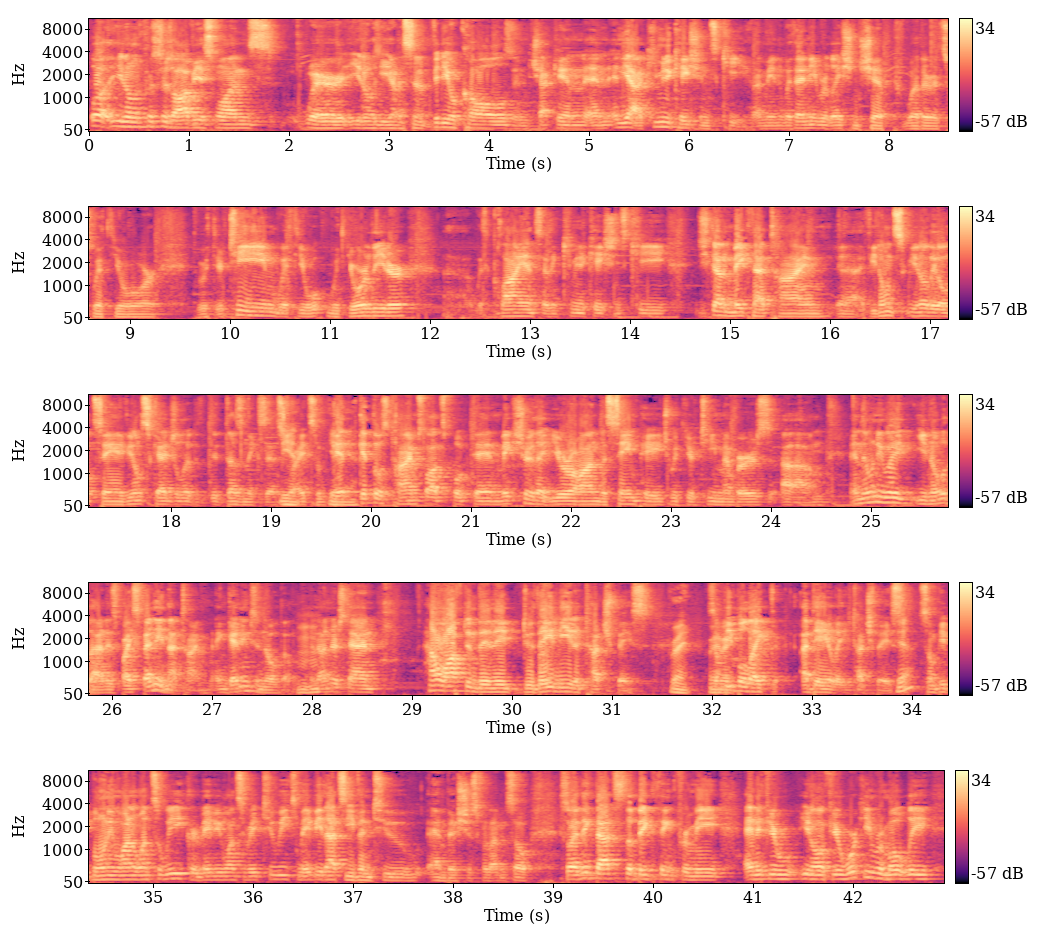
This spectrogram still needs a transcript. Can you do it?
Well, you know, of course, there's obvious ones where you know you got to set up video calls and check in, and and yeah, communication's key. I mean, with any relationship, whether it's with your with your team, with your with your leader, uh, with clients, I think communication's key. You just got to make that time. Uh, if you don't, you know the old saying, if you don't schedule it, it doesn't exist, Yeah. right? So Yeah, get yeah. get those time slots booked in. Make sure that you're on the same page with your team members, um, and the only way you know that is by spending that time and getting to know them Mm-hmm. and understand how often do they do they need a touch base. Right, Some right, right. people like a daily touch base. Yeah. Some people only want it once a week, or maybe once every two weeks. Maybe that's even too ambitious for them. So, so I think that's the big thing for me. And if you're, you know, if you're working remotely,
